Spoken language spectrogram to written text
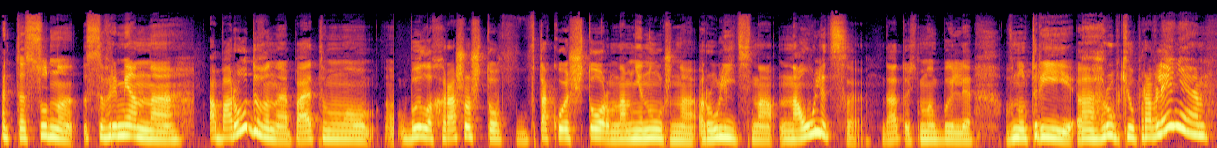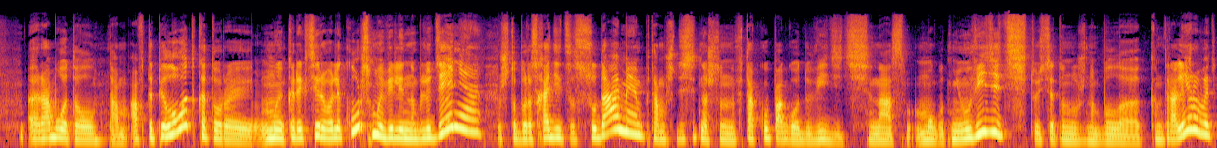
Это судно современно оборудованное, поэтому было хорошо, что в такой шторм нам не нужно рулить на, на улице, да, то есть мы были внутри э, рубки управления, работал там автопилот, который мы корректировали курс, мы вели наблюдение, чтобы расходиться с судами, потому что действительно, что в такую погоду видеть нас могут не увидеть, то есть это нужно было контролировать.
